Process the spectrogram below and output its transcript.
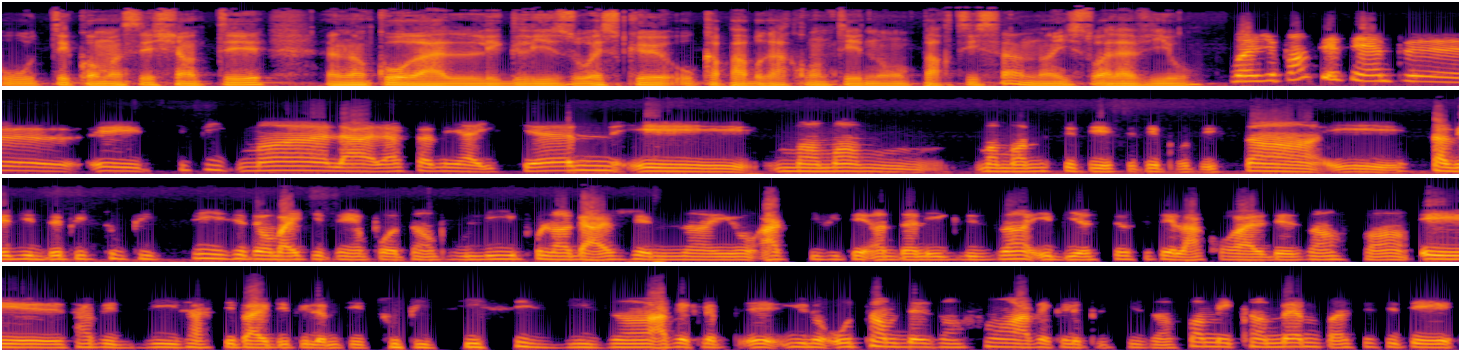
où tu commencé à chanter dans un choral l'église. Ou est-ce que vous capable de raconter non partie ça dans l'histoire de la vie? Ou? Moi, je pense que c'est un peu et, typiquement la, la famille haïtienne et maman, maman c'était c'était protestant et ça veut dire depuis tout petit c'était un bail qui était important pour lui pour l'engager dans une activité dans l'église et bien sûr c'était la chorale des enfants et ça veut dire ça pas depuis le petit tout petit 6 10 ans avec le you know, autant des enfants avec les petits enfants mais quand même parce que c'était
